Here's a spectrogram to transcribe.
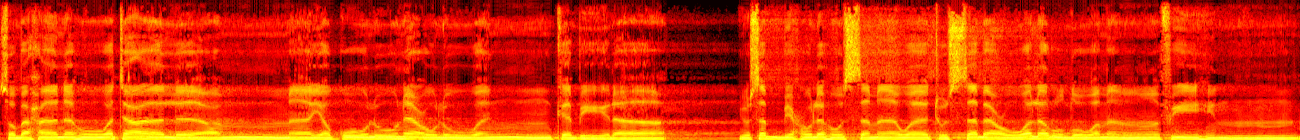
سبحانه وتعالى عما يقولون علوا كبيرا. يسبح له السماوات السبع والأرض ومن فيهن.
